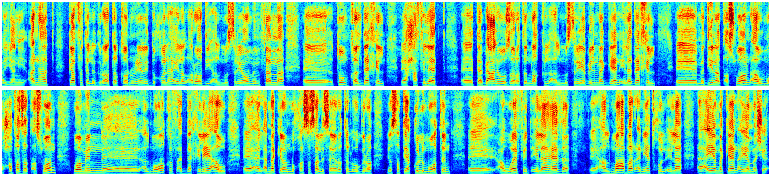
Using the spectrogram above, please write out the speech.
يعني أنهت كافة الإجراءات القانونية لدخولها إلى الأراضي المصرية. ومن ثم تنقل داخل حافلات تابعة لوزارة النقل المصرية بالمجان إلى داخل داخل مدينة أسوان أو محافظة أسوان ومن المواقف الداخلية أو الأماكن المخصصة لسيارات الأجرة يستطيع كل مواطن أو وافد إلى هذا المعبر أن يدخل إلى أي مكان أي مشاء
